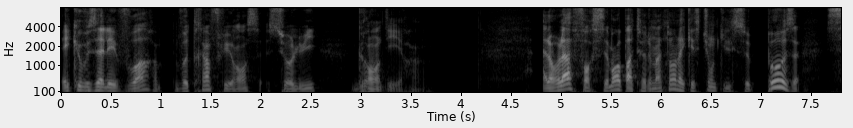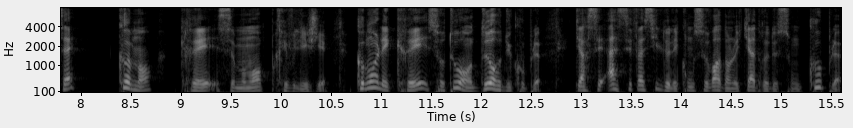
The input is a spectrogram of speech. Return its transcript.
et que vous allez voir votre influence sur lui grandir. Alors là, forcément, à partir de maintenant, la question qu'il se pose, c'est comment créer ces moments privilégiés Comment les créer, surtout en dehors du couple? Car c'est assez facile de les concevoir dans le cadre de son couple.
